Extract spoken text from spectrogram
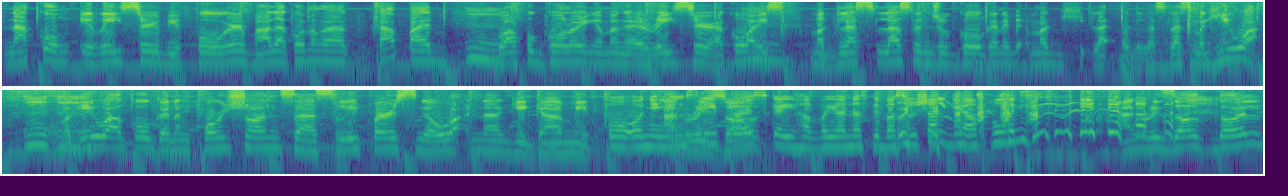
nakong eraser before. Bahala ko mga tapad, Mm. gwapong color nga mga eraser. Ako is maglaslas lang jud ko mag maglaslas maghiwa. Maghiwa ako kanang portion sa slippers nga wa na gigamit. Oo, niya Ang slippers result- kay Havaianas, di ba? Social gihapon. Ang result dol,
